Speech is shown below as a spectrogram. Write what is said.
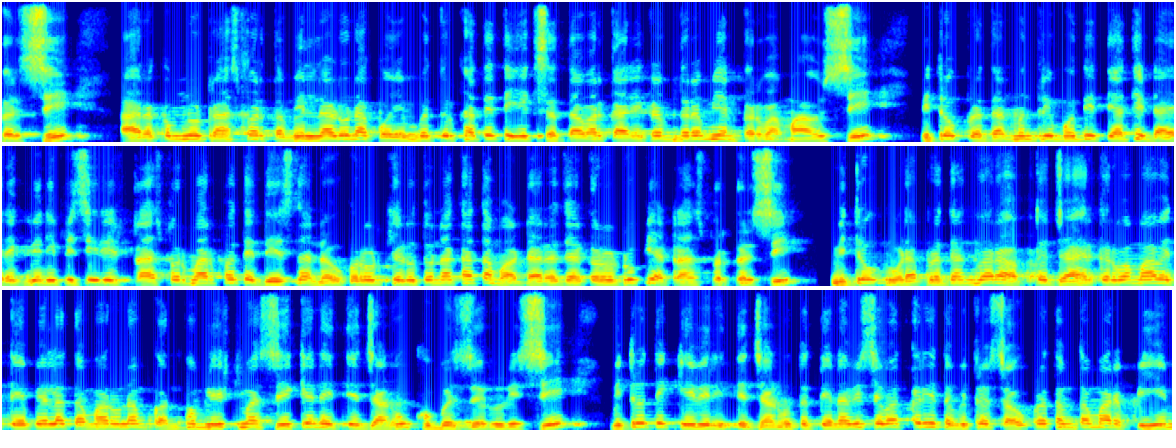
કરશે. આ રકમનું ટ્રાન્સફર તમિલનાડુના કોયમ્બતુર ખાતેથી એક સત્તાવાર કાર્યક્રમ દરમિયાન કરવામાં આવશે. મિત્રો, પ્રધાનમંત્રી મોદી ત્યાંથી ડાયરેક્ટ બેનિફિશિયરી ટ્રાન્સફર મારફતે દેશના નવ કરોડ ખેડૂતોના ખાતામાં અઢાર હજાર કરોડ રૂપિયા ટ્રાન્સફર કરશે. મિત્રો, વડાપ્રધાન દ્વારા હપ્તો જાહેર કરવામાં આવે તે પહેલા તમારું નામ કન્ફર્મ લિસ્ટમાં છે કે નહીં તે જાણવું ખૂબ જ જરૂરી છે. મિત્રો, તે કેવી રીતે જાણવું? તો તેના વિશે વાત કરીએ તો મિત્રો, સૌપ્રથમ તમારે પીએમ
